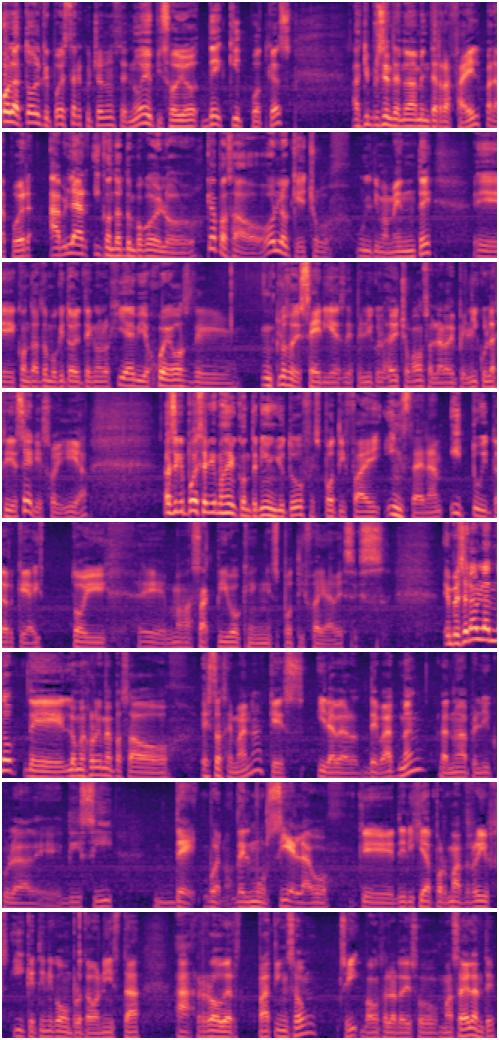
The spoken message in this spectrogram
Hola a todo el que puede estar escuchando este nuevo episodio de Kid Podcast. Aquí presente nuevamente Rafael para poder hablar y contarte un poco de lo que ha pasado o lo que he hecho últimamente. Eh, contarte un poquito de tecnología, de videojuegos, de incluso de series, de películas. De hecho, vamos a hablar de películas y de series hoy día. Así que puedes seguir más de mi contenido en YouTube, Spotify, Instagram y Twitter, que ahí estoy eh, más activo que en Spotify a veces. Empezaré hablando de lo mejor que me ha pasado esta semana, que es ir a ver The Batman, la nueva película de DC de, bueno, del murciélago, que dirigida por Matt Reeves y que tiene como protagonista a Robert Pattinson. Sí, vamos a hablar de eso más adelante.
